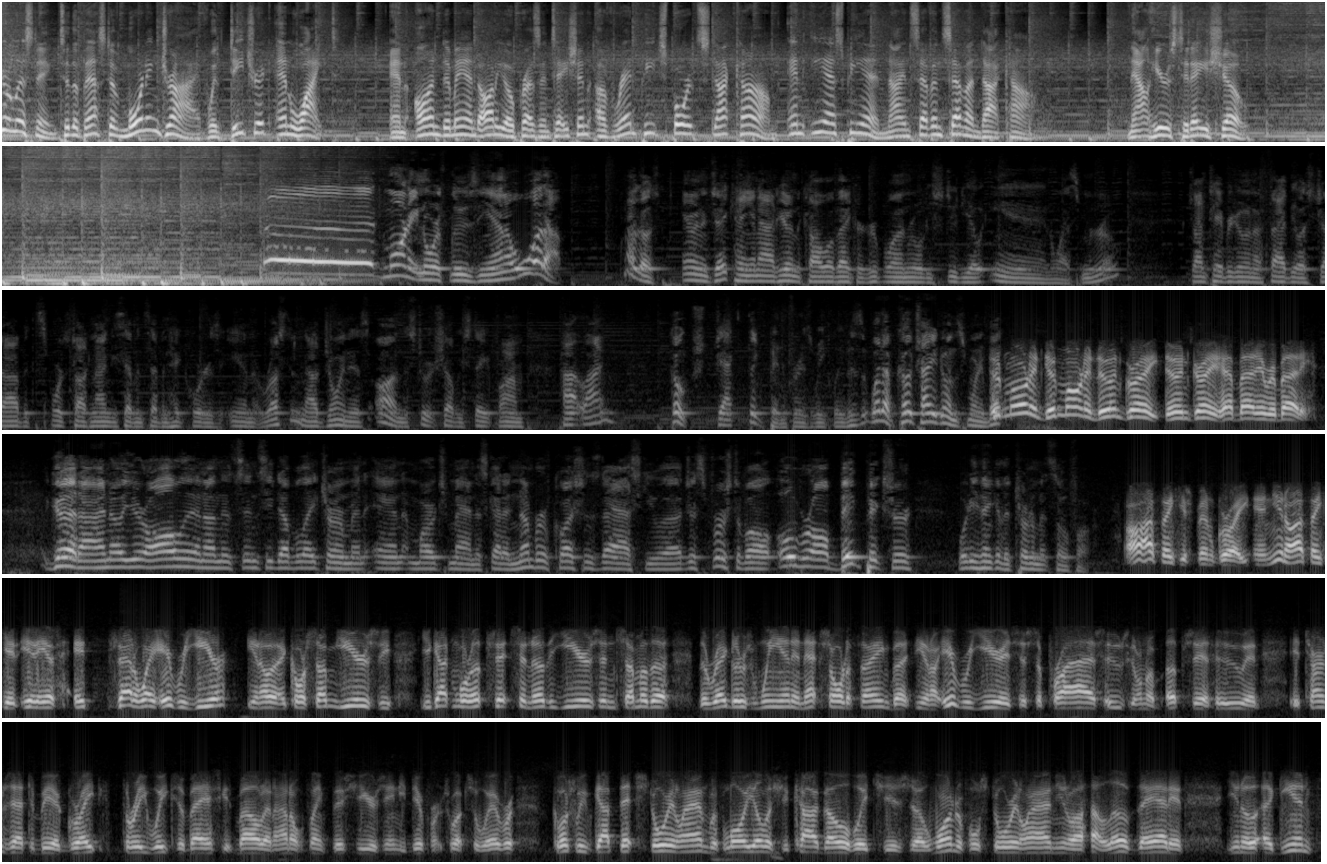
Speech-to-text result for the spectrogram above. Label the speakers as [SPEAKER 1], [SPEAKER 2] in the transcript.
[SPEAKER 1] You're listening to the best of Morning Drive with Dietrich and White, an on demand audio presentation of RedPeachSports.com and E ESPN977.com. Now, here's today's show.
[SPEAKER 2] Good morning, North Louisiana. What up? How goes? Aaron and Jake hanging out here in the Coldwell Banker Group One Realty Studio in West Monroe. John Tabor doing a fabulous job at the Sports Talk 97.7 headquarters in Ruston. Now join us on the Stuart Shelby State Farm Hotline. Coach Jack Thigpen for his weekly visit. What up, Coach? How you doing this morning? bud?
[SPEAKER 3] Good morning. Good morning. Doing great. Doing great. How about everybody?
[SPEAKER 2] Good. I know you're all in on this NCAA tournament and March Madness. Got a number of questions to ask you. Uh, just first of all, overall, big picture, what do you think of the tournament so far?
[SPEAKER 3] Oh, I think it's been great, and you know, I think it, it is. It's that way every year. You know, of course, some years you, you got more upsets than other years, and some of the the regulars win and that sort of thing. But you know, every year it's a surprise who's going to upset who, and it turns out to be a great three weeks of basketball. And I don't think this year's any difference whatsoever. Of course, we've got that storyline with Loyola Chicago, which is a wonderful storyline. You know, I love that, and you know, again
